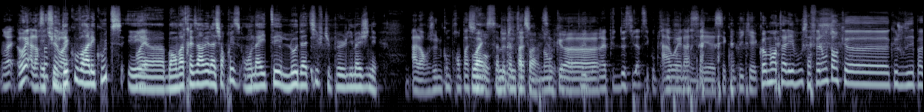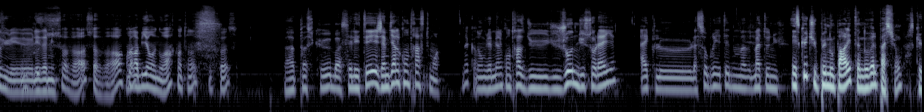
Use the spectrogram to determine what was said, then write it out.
Ouais. Ouais, alors et ça tu le vrai. découvres à l'écoute. Et Ouais. euh, bah, on va te réserver la surprise. On a été laudatif, tu peux l'imaginer. Alors je ne comprends pas ce Ouais, mot ça de toute pas façon. toi. Donc Plus, euh, de, ouais, plus de deux syllabes, c'est compliqué. ah ouais là c'est c'est compliqué. Comment allez-vous? Ça fait longtemps que que je vous ai pas vu les, les amis. Ça va, ça va. Encore Ouais. habillé en noir, Quentin, qu'est-ce qui se passe? Bah, parce que bah, c'est l'été, et j'aime bien le contraste moi. D'accord. Donc j'aime bien le contraste du, du jaune du soleil avec le, la sobriété de ma, ma tenue. Est-ce que tu peux nous parler de ta nouvelle passion? Parce que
